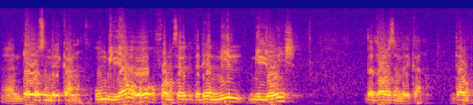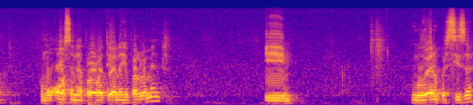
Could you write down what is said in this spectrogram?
de eh, dólares americanos. 1 bilhão ou forma ser que teria mil milhões de dólares americanos. Então, como ouça aprova tiona no Parlamento e o governo precisa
